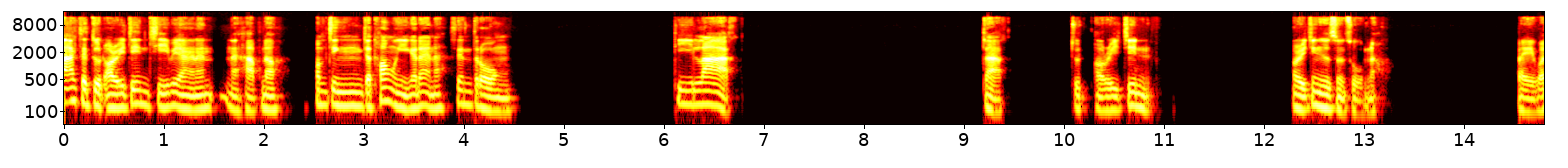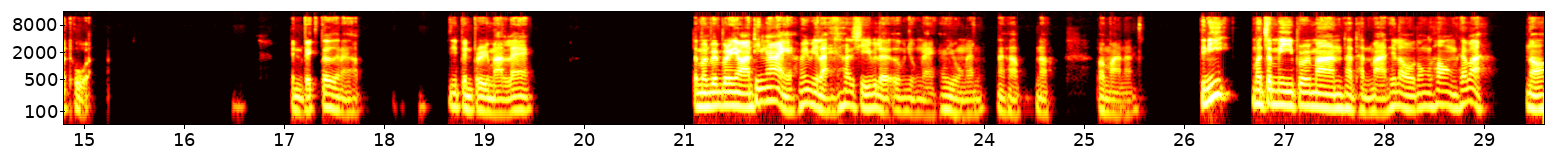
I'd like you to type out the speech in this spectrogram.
ลากจากจุดออริจินชี้ไปอย่างนั้นนะครับเนาะความจริงจะท่องอย่างนี้ก็ได้นะ เส้นตรง ที่ลาก จากจุดออริจินออริจินคือศูนย์ศูนย์เนาะ ไปวัตถุเป็นเวกเตอร์นะครับ นี่เป็นปริมาณแรก แต่มันเป็นปริมาณที่ง่าย ไม่มีอะไรก็ชี้ไปเลยเออมอยู่ไหนก็อยู่ตรงนั้นนะครับเนาะประมาณนั้น ทีนี้มันจะมีปริมาณถัดมาที่เราต้องท่องใช่ป่ะเนาะ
